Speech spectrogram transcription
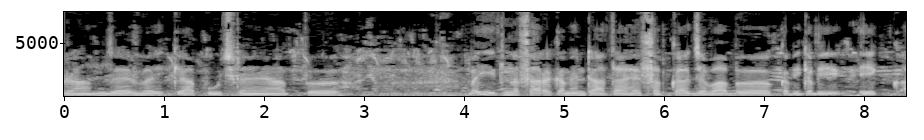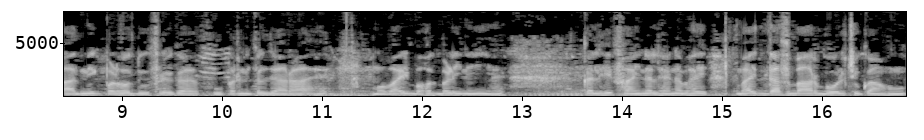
राम जय भाई, क्या पूछ रहे हैं आप? भाई, इतना सारा कमेंट आता है, सबका जवाब कभी कभी एक आदमी पढ़ो, दूसरे का ऊपर निकल जा रहा है। मोबाइल बहुत बड़ी नहीं है। कल ही फाइनल है ना भाई? भाई, दस बार बोल चुका हूँ।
